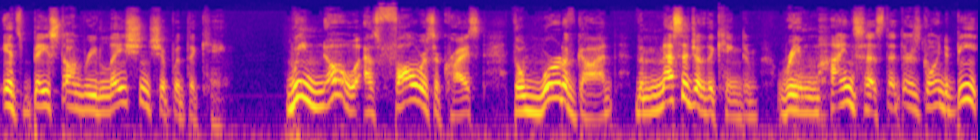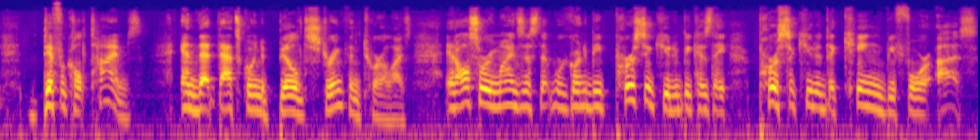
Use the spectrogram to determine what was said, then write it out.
It's based on relationship with the king. We know as followers of Christ, the Word of God, the message of the kingdom, reminds us that there's going to be difficult times and that that's going to build strength into our lives. It also reminds us that we're going to be persecuted because they persecuted the king before us.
